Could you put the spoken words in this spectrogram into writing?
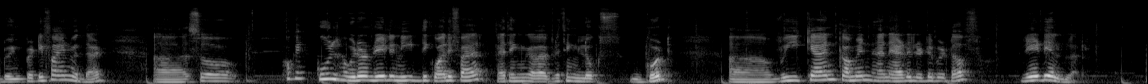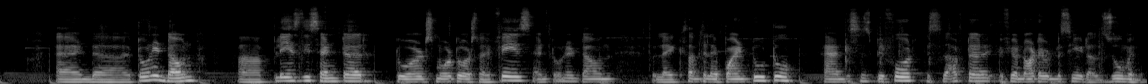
doing pretty fine with that. Uh, so okay, cool. We don't really need the qualifier. I think uh, everything looks good. Uh, we can come in and add a little bit of radial blur and uh, tone it down. Uh, place the center towards more towards my face and tone it down to like something like 0.22 and this is before this is after if you're not able to see it I'll zoom in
